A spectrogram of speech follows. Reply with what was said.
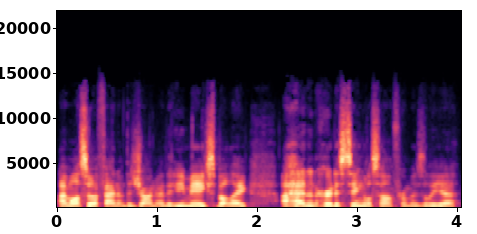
I'm also a fan of the genre that he makes, but like I hadn't heard a single song from Rosalia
